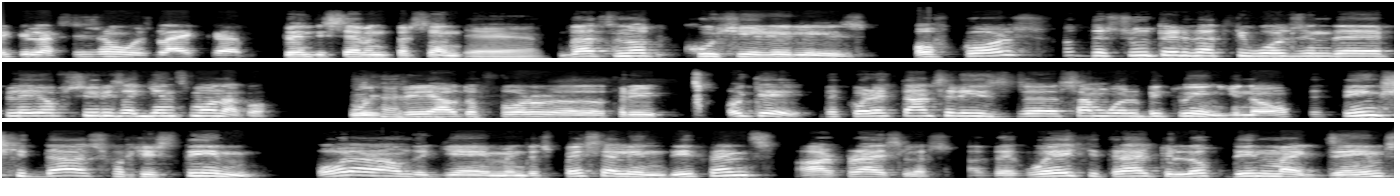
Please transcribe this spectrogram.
regular season was like uh, 27%. Yeah, That's not who he really is. Of course, not the shooter that he was in the playoff series against Monaco with three out of four, uh, three. Okay, the correct answer is uh, somewhere between. You know, the things he does for his team all around the game and especially in defense are priceless. The way he tried to lock in Mike James,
